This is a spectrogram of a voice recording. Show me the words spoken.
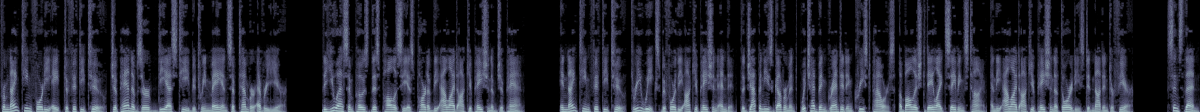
From 1948 to 52, Japan observed DST between May and September every year. The U.S. imposed this policy as part of the Allied occupation of Japan. In 1952, three weeks before the occupation ended, the Japanese government, which had been granted increased powers, abolished daylight savings time, and the Allied occupation authorities did not interfere. Since then,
